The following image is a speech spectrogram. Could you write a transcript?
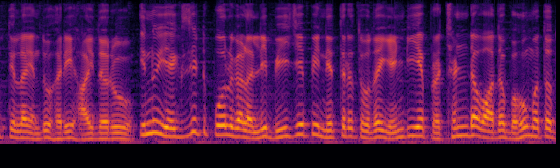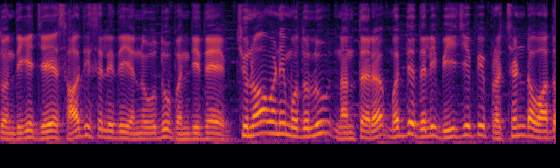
ಆಗುತ್ತಿಲ್ಲ ಎಂದು ಹರಿಹಾಯ್ದರು. ಇನ್ನು ಎಕ್ಸಿಟ್ ಪೋಲ್ಗಳಲ್ಲಿ ಬಿಜೆಪಿ ನೇತೃತ್ವದ ಎನ್ಡಿಎ ಪ್ರಚಂಡವಾದ ಬಹುಮತದೊಂದಿಗೆ ಜಯ ಸಾಧಿಸಲಿದೆ ಎನ್ನುವುದು ಬಂದಿದೆ. ಚುನಾವಣೆ ಮೊದಲು ನಂತರ ಮಧ್ಯದಲ್ಲಿ ಬಿಜೆಪಿ ಪ್ರಚಂಡವಾದ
